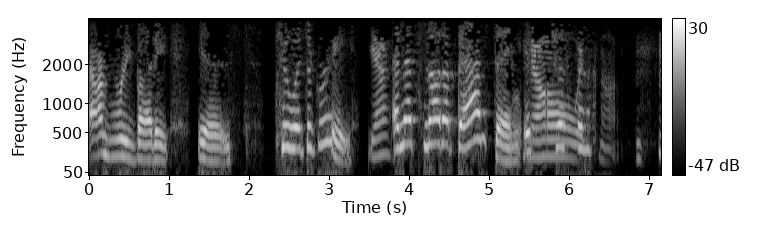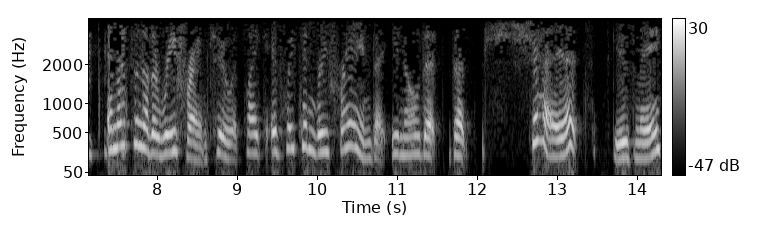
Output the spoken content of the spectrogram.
everybody is to a degree. Yeah. And that's not a bad thing. It's no, just an, it's not. and that's another reframe too. It's like if we can reframe that, you know, that that shit, excuse me,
